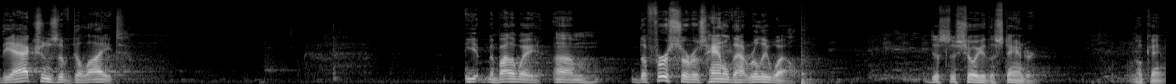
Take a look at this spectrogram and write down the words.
the actions of delight. Yeah, by the way, um, the first service handled that really well, just to show you the standard. Okay.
